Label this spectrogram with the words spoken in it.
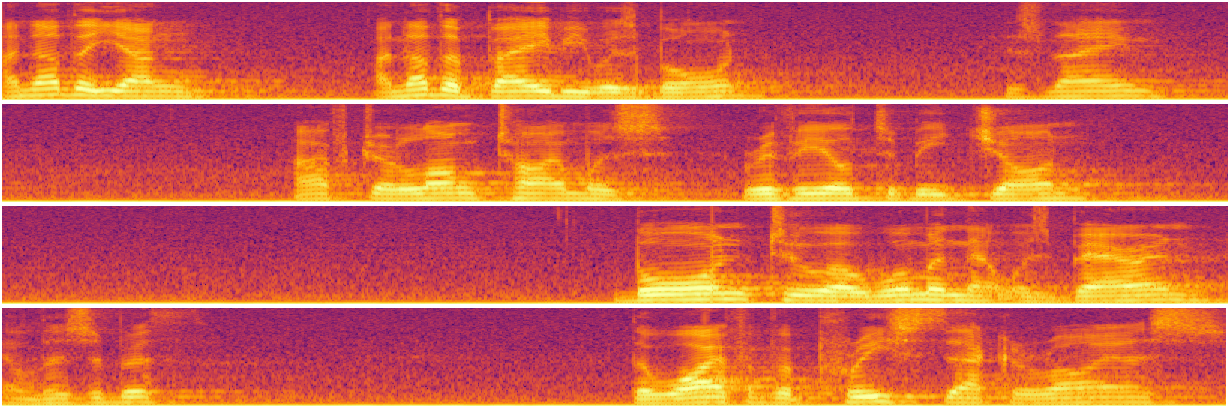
another young, another baby was born. His name, after a long time, was revealed to be John. Born to a woman that was barren, Elizabeth, the wife of a priest, Zacharias.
